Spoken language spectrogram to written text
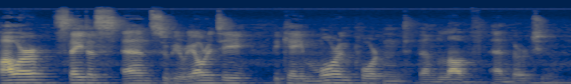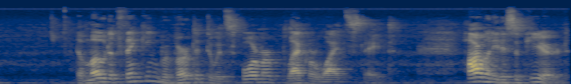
Power, status, and superiority became more important than love and virtue. The mode of thinking reverted to its former black or white state. Harmony disappeared,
